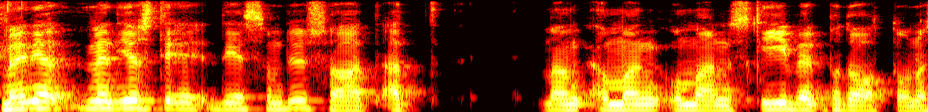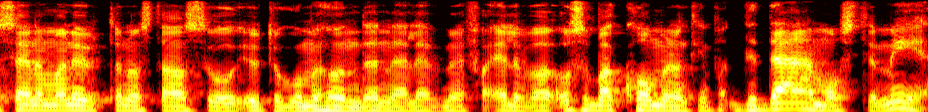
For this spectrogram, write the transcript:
Men, jag, men just det, det som du sa, att, att man, om, man, om man skriver på datorn och sen är man ute någonstans och ute och går med hunden eller, med, eller och så bara kommer någonting. Det där måste med.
